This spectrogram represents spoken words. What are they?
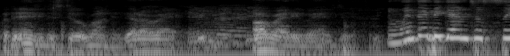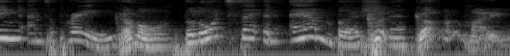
But the engine is still running. Is that all right? All right, evangelist. And when they began to sing and to praise, Come on. the Lord set an ambush. Good God Almighty.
